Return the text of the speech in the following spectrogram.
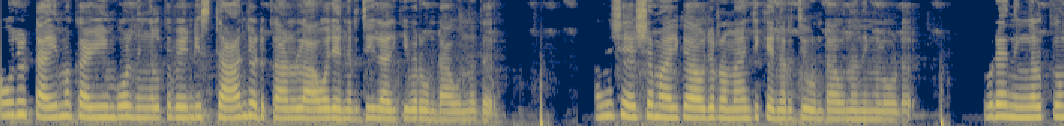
ഒരു ടൈം കഴിയുമ്പോൾ നിങ്ങൾക്ക് വേണ്ടി സ്റ്റാൻഡ് എടുക്കാനുള്ള ആ ഒരു എനർജിയിലായിരിക്കും ഇവർ ഉണ്ടാവുന്നത്. അതിനുശേഷമായിരിക്കും ആ ഒരു റൊമാന്റിക് എനർജി ഉണ്ടാവുന്നത് നിങ്ങളോട്. ഇവിടെ നിങ്ങൾക്കും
